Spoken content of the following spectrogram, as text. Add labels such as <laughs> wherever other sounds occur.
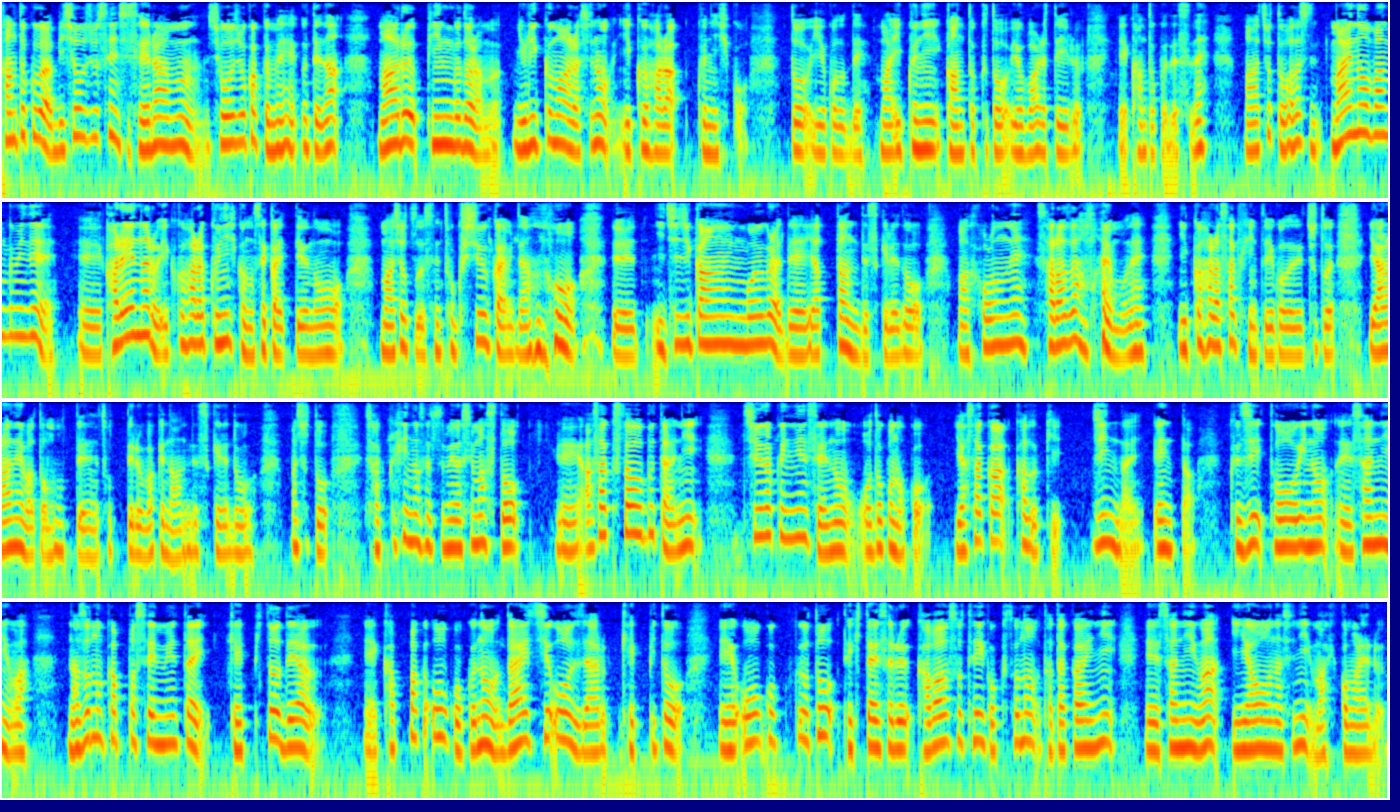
監督は美少女戦士セーラームーン、少女革命ウテナ、マールピングドラム、ゆりくま嵐の生原邦彦ということで、まあ、生国監督と呼ばれている、え監督ですね。まあ、ちょっと私、前の番組で、えー華麗なる生原邦彦の世界っていうのを、まあちょっとですね、特集会みたいなのを、えー1時間超えぐらいでやったんですけれど、まあこのね、サラザー前もね、生原作品ということで、ちょっとやらねばと思ってね、撮ってるわけなんですけれど、まあちょっと作品の説明をしますと、えー浅草を舞台に、中学2年生の男の子、八坂和樹、陣内円太、久慈遠いの、え3人は、謎のカッパ生命体、ケッピと出会う、えーカッパ王国の第一王子であるケッピと、えー王国と敵対するカワウソ帝国との戦いに、え3人は嫌おうなしに巻き込まれる。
